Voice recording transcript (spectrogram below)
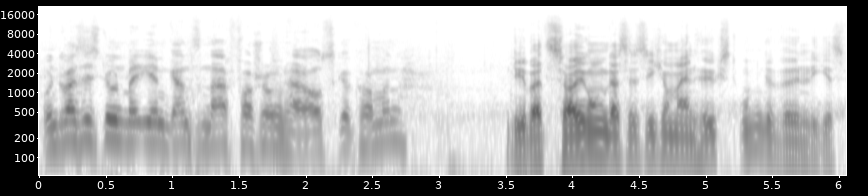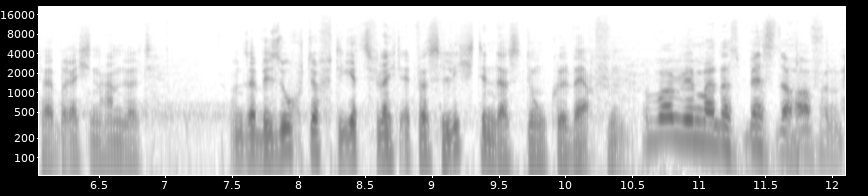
Und was ist nun bei Ihren ganzen Nachforschungen herausgekommen? Die Überzeugung, dass es sich um ein höchst ungewöhnliches Verbrechen handelt. Unser Besuch dürfte jetzt vielleicht etwas Licht in das Dunkel werfen. Wollen wir mal das Beste hoffen.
